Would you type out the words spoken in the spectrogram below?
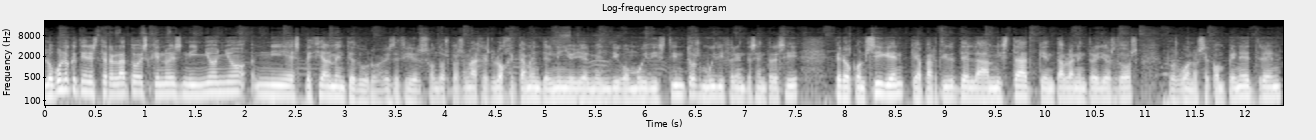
lo bueno que tiene este relato es que no es ni ñoño ni especialmente duro. Es decir, son dos personajes, lógicamente, el niño y el mendigo, muy distintos, muy diferentes entre sí, pero consiguen que a partir de la amistad que entablan entre ellos dos, pues bueno, se compenetren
